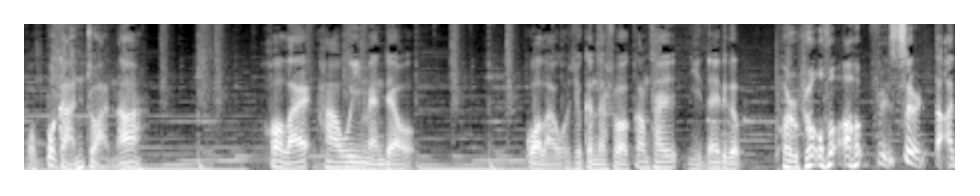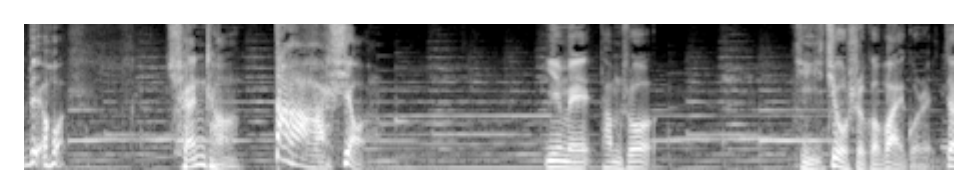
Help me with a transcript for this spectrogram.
我不敢转呢。后来哈维曼德尔过来，我就跟他说：“刚才你的这个 parole officer 打电话，全场大笑，因为他们说你就是个外国人。这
